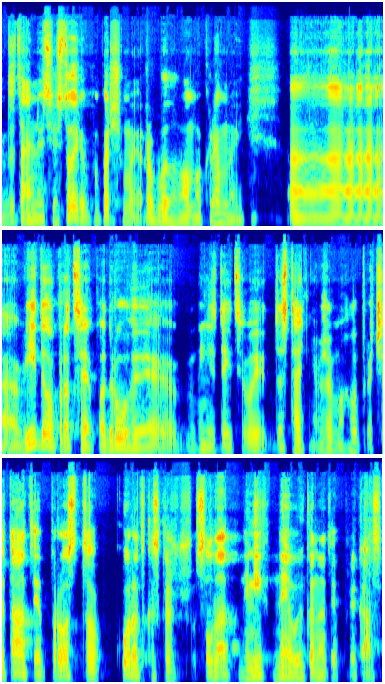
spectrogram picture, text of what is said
детальну цю історію. По-перше, ми робили вам окремий а, відео про це. По-друге, мені здається, ви достатньо вже могли прочитати. Просто коротко скажу, що солдат не міг не виконати приказ.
